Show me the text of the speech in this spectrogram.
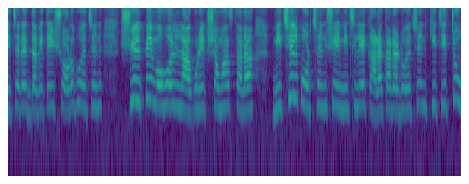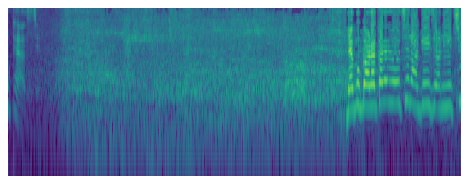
বিচারের দাবিতে সরব হয়েছেন শিল্পী মহল নাগরিক সমাজ। তারা মিছিল করছেন, সেই মিছিলে কারা কারা রয়েছেন? কি চিত্র উঠে আসছে? দেখো কারা কারা রয়েছেন, আগেই জানিয়েছি,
